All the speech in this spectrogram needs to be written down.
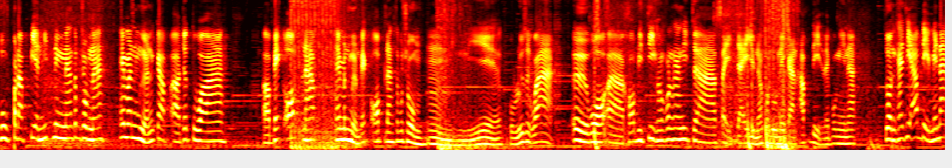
ถูกปรับเปลี่ยนนิดนึงนะท่านผู้ชมนะ ให้มันเหมือนกับเจ้าตัวแบ็กออฟนะครับให้มันเหมือนแบ็กออฟนะท่านผู้ชมอืมนี่ผมรู้สึกว่าเออวอลอ่าคอมบิตี้เขาค่อนข้างที่จะใส่ใจอยู่นะคนดูในการอัปเดตอะไรพวกนี้นะส่วนใครที่อัปเดตไม่ได้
